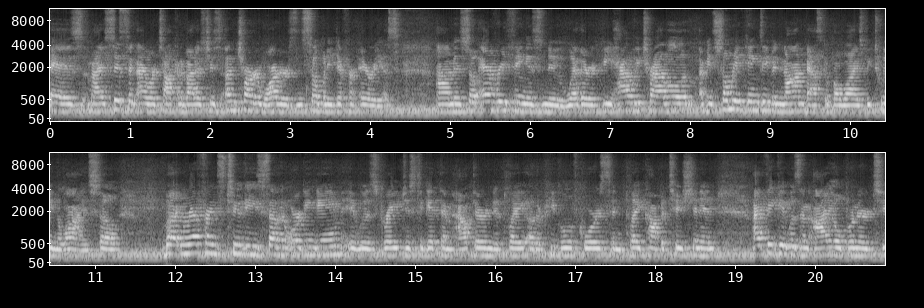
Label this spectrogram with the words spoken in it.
as my assistant and I were talking about, it's just uncharted waters in so many different areas. Um, and so everything is new, whether it be how we travel. I mean, so many things, even non-basketball wise, between the lines. So, but in reference to the Southern Oregon game, it was great just to get them out there and to play other people, of course, and play competition and I think it was an eye opener to,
